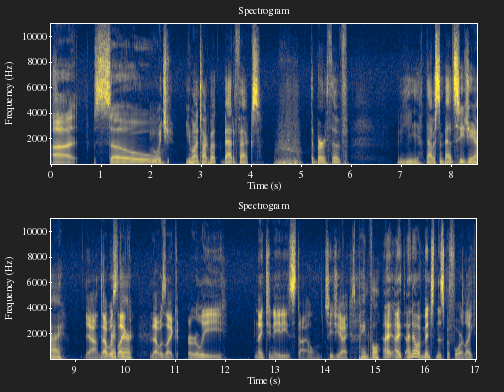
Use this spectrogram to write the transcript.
Uh, so Which you want to talk about bad effects? The birth of yeah, that was some bad CGI. Yeah, that was right like there. that was like early 1980s style CGI. It's painful. I, I I know I've mentioned this before, like,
